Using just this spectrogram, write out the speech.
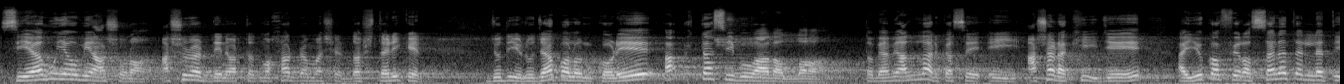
সিয়ামু ইয়াউমি আশুরা, আশুরার দিন অর্থাৎ মহররম মাসের দশ তারিখের যদি রোজা পালন করে, আহতাসিবু আল্লাহ তবে আমি আল্লাহর কাছে এই আশা রাখি যে আইয়ুকফির সানাতাল্লাতি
